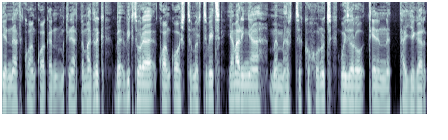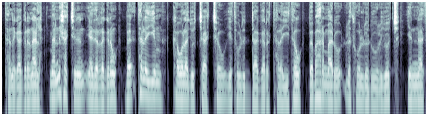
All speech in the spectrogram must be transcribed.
የእናት ቋንቋ ቀን ምክንያት በማድረግ በቪክቶሪያ ቋንቋዎች ትምህርት ቤት የአማርኛ መምህርት ከሆኑት ወይዘሮ ጤንነት ታየ ጋር ተነጋግረናል። መነሻችንን ያደረግነው በተለይም ከወላጆቻቸው የትውልድ አገር ተለይተው በባህር ማዶ ለተወለዱ ልጆች የእናት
